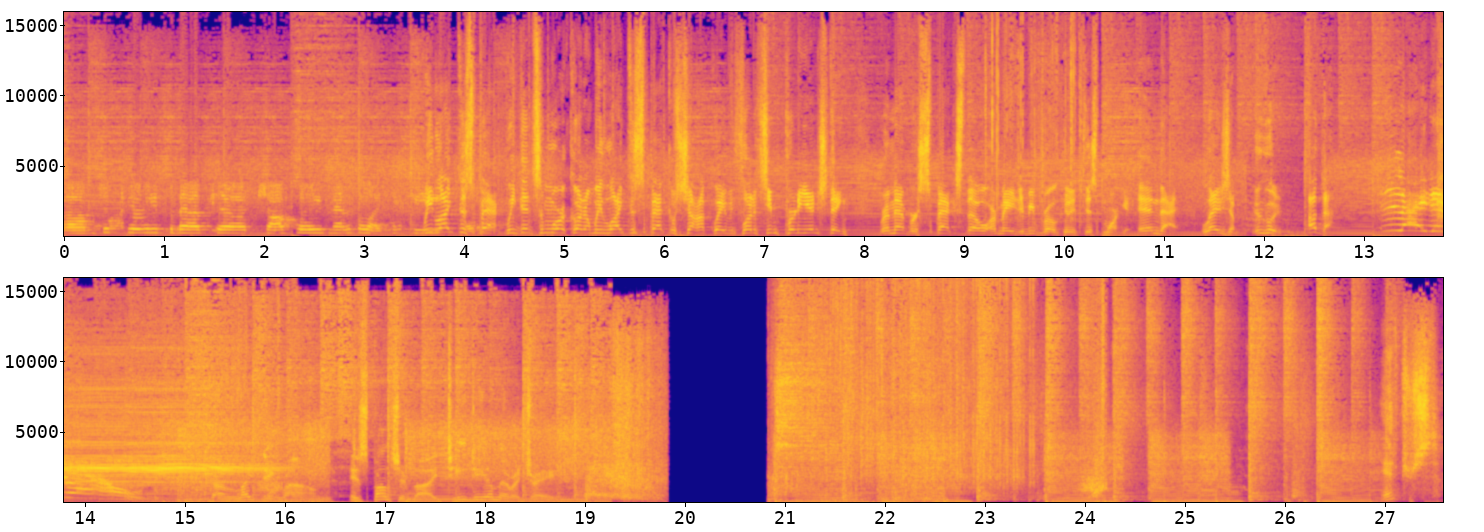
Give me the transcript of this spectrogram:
Um, just curious about uh, Shockwave Medical. I think he- We like the spec. We did some work on it. We like the spec of Shockwave. We thought it seemed pretty interesting. Remember, specs, though, are made to be broken at this market. And that, ladies and gentlemen, good. Of the lightning round. The Lightning Round is sponsored by TD Ameritrade. Interesting.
